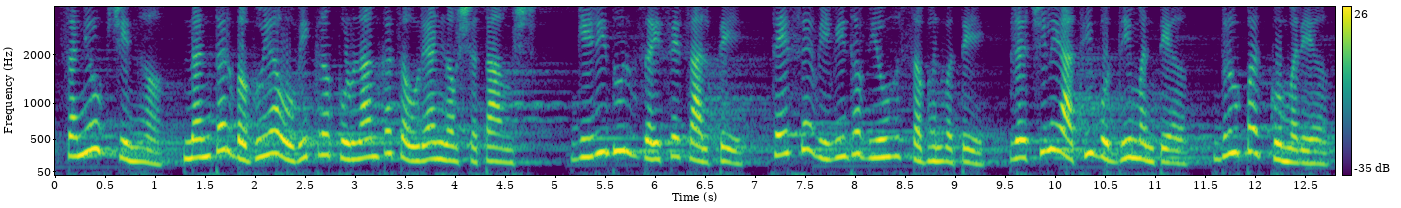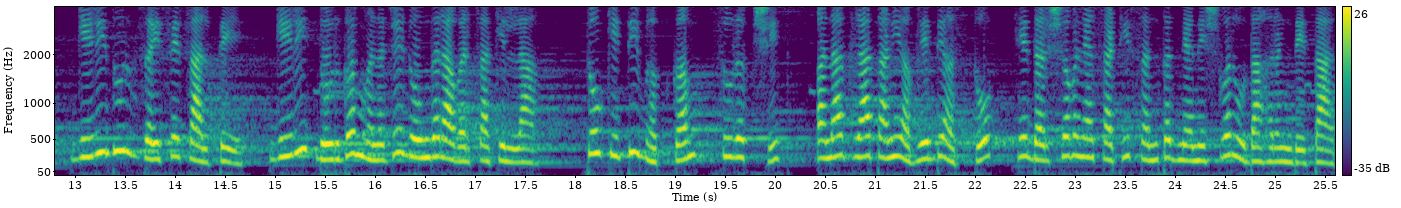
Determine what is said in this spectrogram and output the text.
संयोग चिन्ह. नंतर बघूया ओविक्र पूर्णांक चौऱ्याण्णव शतांश. गिरिदुर्ग जैसे चालते. तैसे विविध व्यूह सभनवते. रचिले आथी बुद्धिमंत्य. द्रुपद कुमर्य. गिरिदुर्ग जैसे चालते. गिरी दुर्ग म्हणजे डोंगरावरचा किल्ला. तो किती भक्कम सुरक्षित अनाघ्रात आणि अभेद्य असतो हे दर्शवण्यासाठी संत ज्ञानेश्वर उदाहरण देतात.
